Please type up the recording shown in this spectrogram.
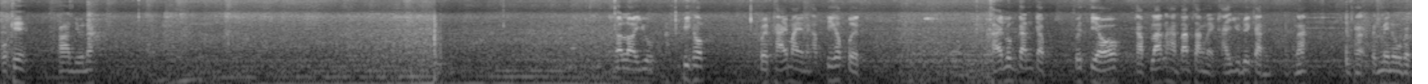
โอเคทานอยู่นะอร่อยอยู่ พี่เขาเปิดขายใหม่นะครับ พี่เขาเปิด ขายรวมกันกับก๋วยเตี๋ยวกับร้านอาหารตามสั่งเนี่ยขายอยู่ด้วยกันนะะเป็นเมนูแบบ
